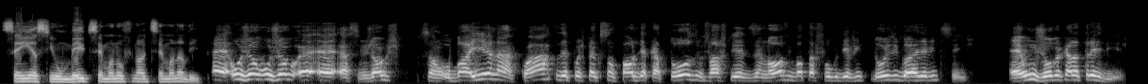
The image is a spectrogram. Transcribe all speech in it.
sem assim um meio de semana ou um final de semana livre. É, o jogo, o jogo é, é, assim, os jogos são o Bahia na quarta, depois pega o São Paulo dia 14, Vasco dia 19, Botafogo dia 22 e Goiás dia 26. É um jogo a cada três dias.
